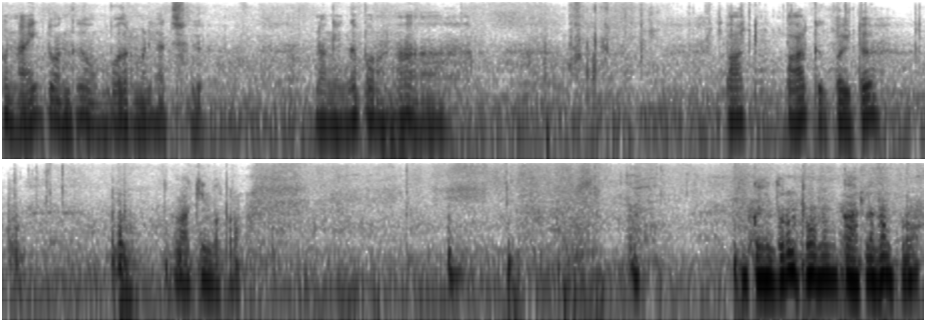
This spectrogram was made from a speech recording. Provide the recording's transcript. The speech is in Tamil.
இப்போ நைட்டு வந்து ஒம்போதரை மணி ஆச்சு. நாங்கள் எங்கே போகிறோன்னா பார்க் பார்க்குக்கு போயிட்டு வாக்கிங் போகிறோம் கொஞ்சம் தூரம் போகணும் காரில் தான் போகிறோம்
